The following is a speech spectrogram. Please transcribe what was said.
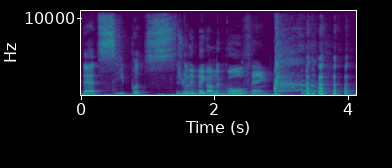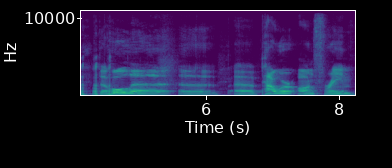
That's he puts. He's really big on the goal thing. the whole uh, uh, uh, power on frame.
